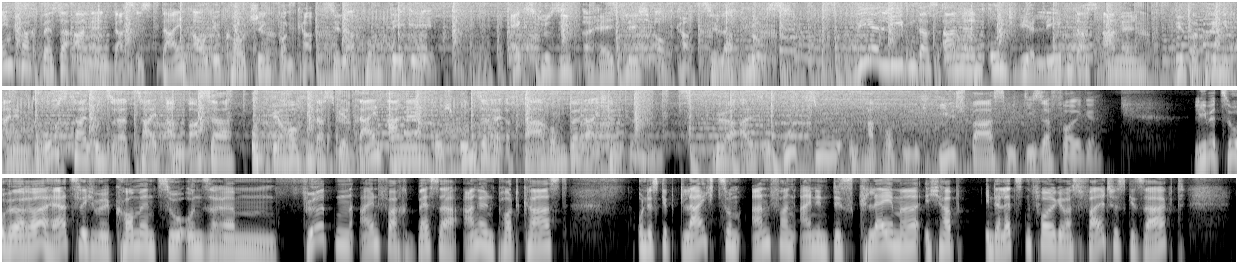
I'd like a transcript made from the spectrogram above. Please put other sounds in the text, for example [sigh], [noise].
Einfach besser angeln, das ist dein Audio-Coaching von capzilla.de. Exklusiv erhältlich auf Capzilla Plus. Wir lieben das Angeln und wir leben das Angeln. Wir verbringen einen Großteil unserer Zeit am Wasser und wir hoffen, dass wir dein Angeln durch unsere Erfahrung bereichern können. Hör also gut zu und hab hoffentlich viel Spaß mit dieser Folge. Liebe Zuhörer, herzlich willkommen zu unserem vierten Einfach besser Angeln Podcast. Und es gibt gleich zum Anfang einen Disclaimer. Ich habe in der letzten Folge was Falsches gesagt.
